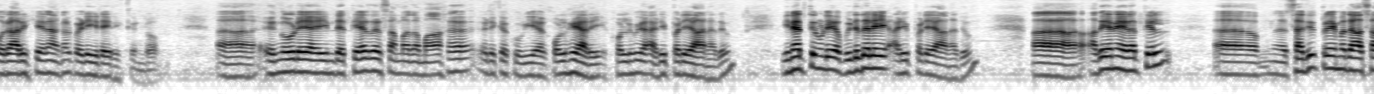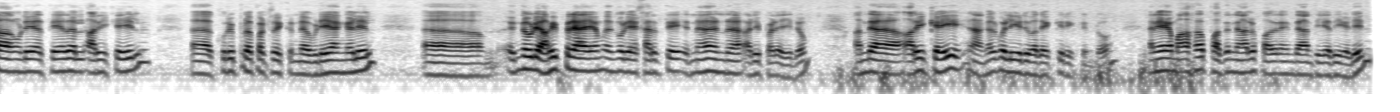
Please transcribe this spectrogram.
ஒரு அறிக்கையை நாங்கள் வெளியிட இருக்கின்றோம் எங்களுடைய இந்த தேர்தல் சம்பந்தமாக எடுக்கக்கூடிய கொள்கை அறி கொள்கை அடிப்படையானதும் இனத்தினுடைய விடுதலை அடிப்படையானதும் அதே நேரத்தில் சஜித் பிரேமதாசாவுடைய தேர்தல் அறிக்கையில் குறிப்பிடப்பட்டிருக்கின்ற விடயங்களில் எங்களுடைய அபிப்பிராயம் எங்களுடைய கருத்து என்ன என்ற அடிப்படையிலும் அந்த அறிக்கை நாங்கள் வெளியிடுவதற்கு இருக்கின்றோம் அநேகமாக பதினாலு பதினைந்தாம் தேதிகளில்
